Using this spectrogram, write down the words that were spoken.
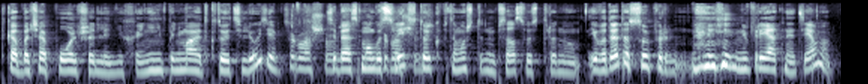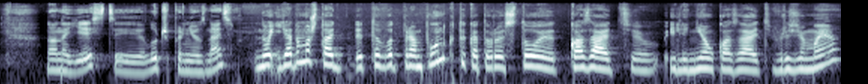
такая большая Польша для них. Они не понимают, кто эти люди. Соглашусь. Тебя смогут соглашусь. слить только потому, что ты написал свою страну. И вот это супер неприятная тема, но она есть, и лучше про нее знать. Но я думаю, что это вот прям пункты, которые стоит указать э, или не указать в резюме,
